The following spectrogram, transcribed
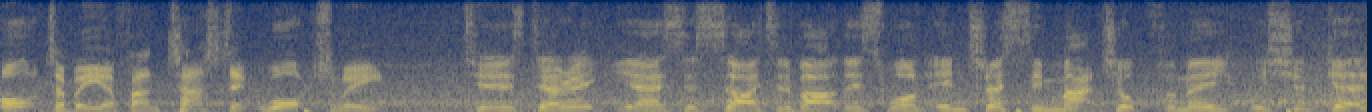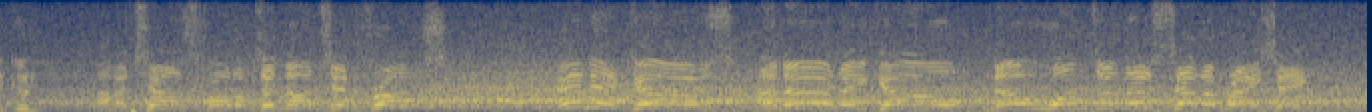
ought to be a fantastic watch, Lee. Cheers, Derek. Yes, excited about this one. Interesting match-up for me. We should get a good... And a chance for them to nudge in front. In it goes! An early goal. No wonder they're celebrating.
